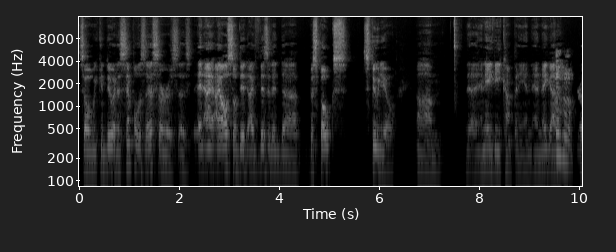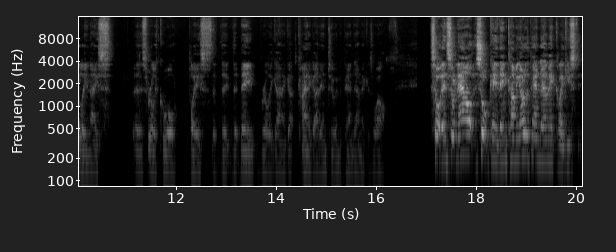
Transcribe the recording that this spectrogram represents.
so we can do it as simple as this, or as, as and I, I, also did. I visited uh, Bespoke's studio, um, an AV company, and, and they got mm-hmm. a really nice. It's really cool place that they, that they really kind of got kind of got into in the pandemic as well. So and so now, so okay, then coming out of the pandemic, like you, st-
